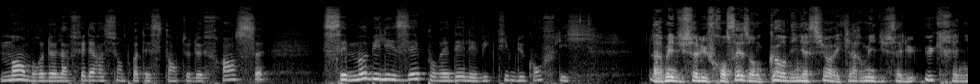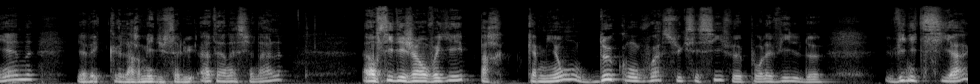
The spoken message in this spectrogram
membre de la Fédération protestante de France, s'est mobilisée pour aider les victimes du conflit. L'armée du salut française, en coordination avec l'armée du salut ukrainienne et avec l'armée du salut internationale, a ainsi déjà envoyé par camion deux convois successifs pour la ville de Vinitsia,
